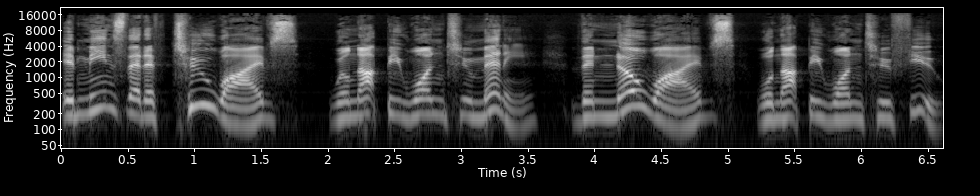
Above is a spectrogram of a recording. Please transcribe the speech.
It means that if two wives will not be one too many, then no wives will not be one too few.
